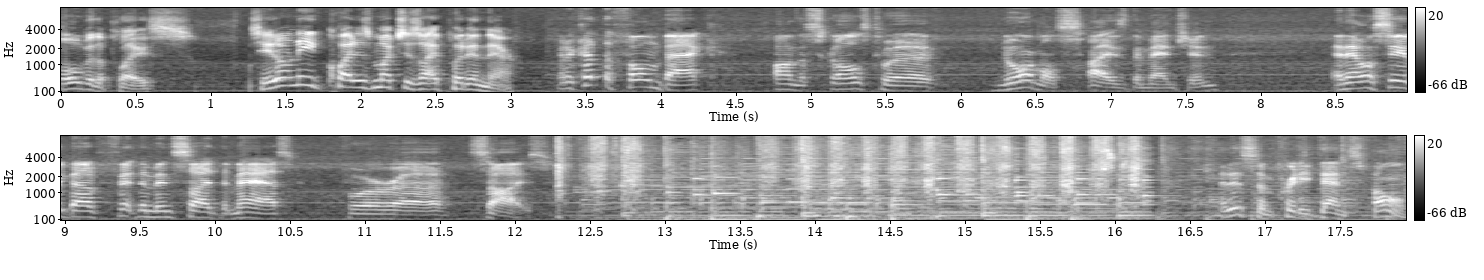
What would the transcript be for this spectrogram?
over the place. So you don't need quite as much as I put in there. I'm gonna cut the foam back on the skulls to a normal size dimension, and then we'll see about fitting them inside the mask for uh, size. That is some pretty dense foam.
